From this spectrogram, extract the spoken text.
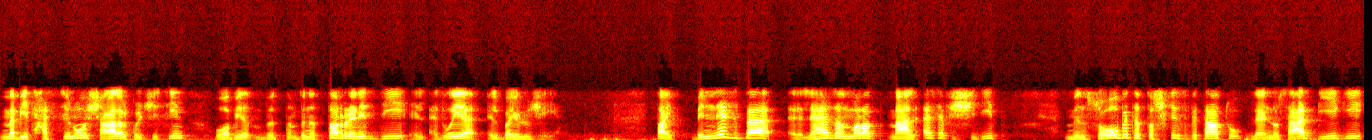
ما بيتحسنوش على الكولشيسين وبنضطر ندي الأدوية البيولوجية. طيب بالنسبة لهذا المرض مع الأسف الشديد من صعوبة التشخيص بتاعته لأنه ساعات بيجي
